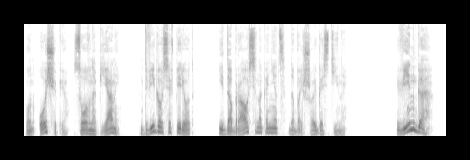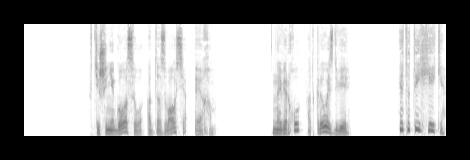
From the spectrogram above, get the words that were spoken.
он ощупью, словно пьяный, двигался вперед и добрался, наконец, до большой гостиной. «Винга!» В тишине голос его отозвался эхом. Наверху открылась дверь. «Это ты, Хейки?»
